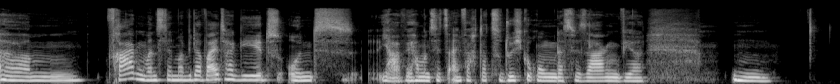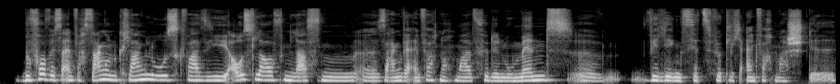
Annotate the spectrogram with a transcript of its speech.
ähm, Fragen, wann es denn mal wieder weitergeht. Und ja, wir haben uns jetzt einfach dazu durchgerungen, dass wir sagen, wir mh, hm, bevor wir es einfach sang- und klanglos quasi auslaufen lassen, äh, sagen wir einfach nochmal für den Moment, äh, wir legen es jetzt wirklich einfach mal still.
